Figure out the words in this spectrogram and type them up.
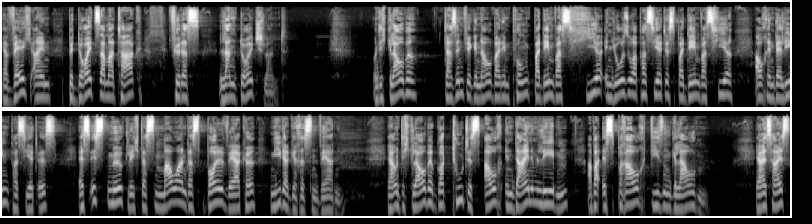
Ja, welch ein bedeutsamer Tag für das Land Deutschland. Und ich glaube, da sind wir genau bei dem Punkt, bei dem, was hier in Josua passiert ist, bei dem, was hier auch in Berlin passiert ist. Es ist möglich, dass Mauern, dass Bollwerke niedergerissen werden. Ja, und ich glaube, Gott tut es auch in deinem Leben, aber es braucht diesen Glauben. Ja, es heißt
